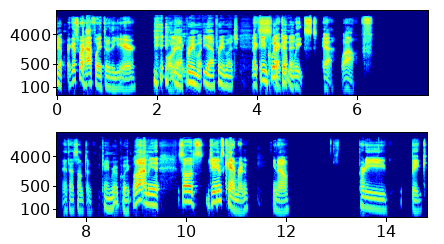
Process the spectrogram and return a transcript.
Yep. I guess we're halfway through the year. Already. yeah, pretty much. Yeah, pretty much. Next Came quick, like, didn't it? Weeks. Yeah. Wow. Ain't that something? Came real quick. Well, I mean, so it's James Cameron, you know, pretty big,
